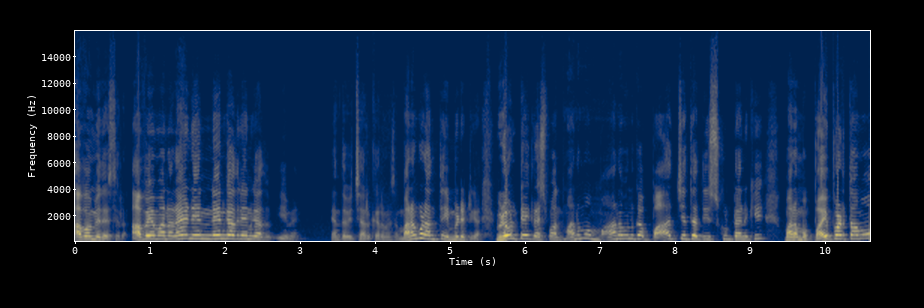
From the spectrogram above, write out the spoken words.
అవ్వ మీద వేస్తారు అవ్వ ఏమన్నారు? నేను నేను కాదు నేను కాదు. ఈమె ఎంత విచారకరమైన మనం కూడా అంతే ఇమ్మీడియట్గా. వి డోంట్ టేక్ రెస్పాన్స్ మనము మానవులుగా బాధ్యత తీసుకుంటానికి మనము భయపడతామో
